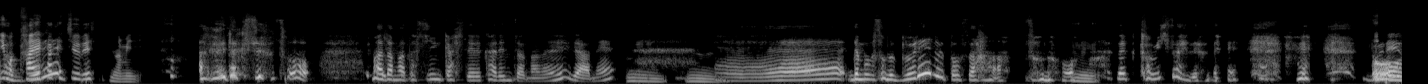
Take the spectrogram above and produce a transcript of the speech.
今、変えかけ中です、ちなみに。あ、開拓中、そう。まだまだ進化してるカレンちゃんなのね、じゃあね。うん。うんへえでもそのブレるとさ、その、うんなんか紙一重だよね。そ うブレる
